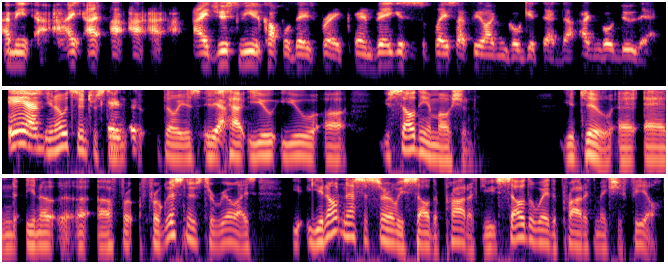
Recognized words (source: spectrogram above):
I mean, I, I, I, I, I just need a couple of days break. And Vegas is a place I feel I can go get that done. I can go do that. And You know what's interesting, And- Billy, is is Yeah. how you you uh you sell the emotion. You do, and, and you know, uh, uh, for for listeners to realize, you, you don't necessarily sell the product. You sell the way the product makes you feel,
